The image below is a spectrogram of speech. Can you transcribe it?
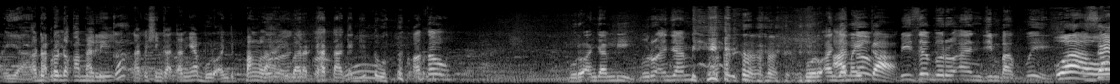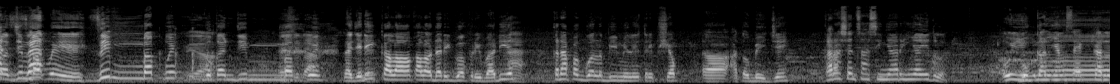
Iya, Ada tapi- produk Amerika. Tapi, tapi singkatannya buruan Jepang lah, Buruan ibarat Jepang. kata kayak gitu. Atau Buruan Jambi, buruan Jambi. buruan Jamaika. Atau bisa buruan Zimbabwe. Wow, Z Zimbabwe. Zimbabwe, Iya. bukan Zimbabwe. Nah jadi kalau kalau dari gue pribadi ya, Ah. kenapa gue lebih milih thrift shop eh, atau BJ? Karena sensasi nyarinya itu loh. Oh iya, Bukan yang bener. second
